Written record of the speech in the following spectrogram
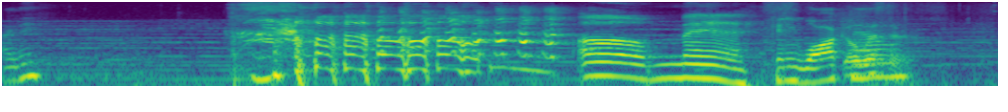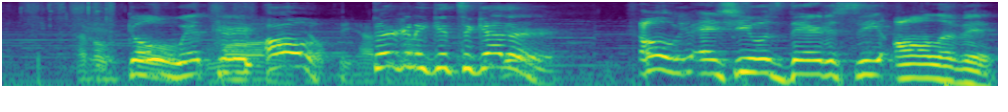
I think. oh man. Can he walk Go now? with her. Go full, with her? long, Oh, healthy, happy they're gonna get together. Oh, and she was there to see all of it.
